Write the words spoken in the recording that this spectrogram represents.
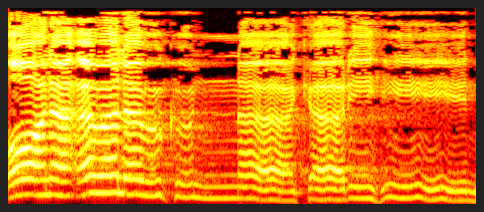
قال أولو كنا كارهين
